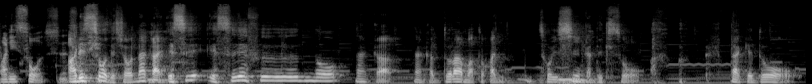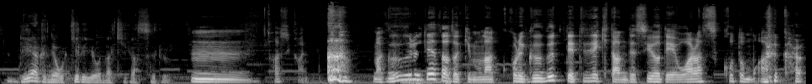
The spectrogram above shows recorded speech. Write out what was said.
ありそうですね。ありそうでしょ？なんかうん S、SF のなんか、なんかドラマとかにそういうシーンができそう。だけど、リアルに起きるような気がする。うん、確かに。まあ、Google 出た時もなんか、これググって出てきたんですよで終わらすこともあるから、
